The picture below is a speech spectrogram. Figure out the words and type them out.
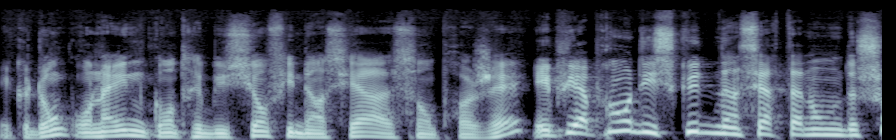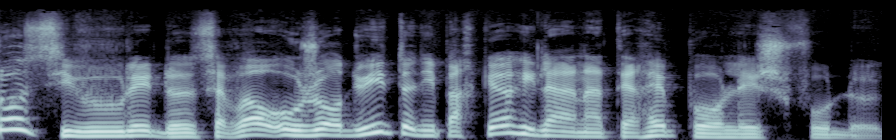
et que donc on a une contribution financière à son projet. Et puis après, on discute d'un certain nombre de choses. Si vous voulez de savoir, aujourd'hui, Tony Parker, il a un intérêt pour les chevaux de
